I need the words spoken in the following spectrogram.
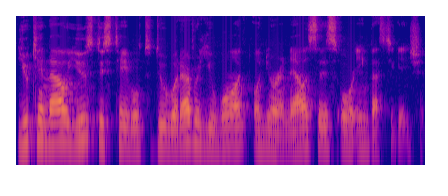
You can now use this table to do whatever you want on your analysis or investigation.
